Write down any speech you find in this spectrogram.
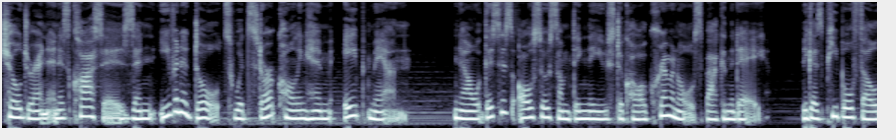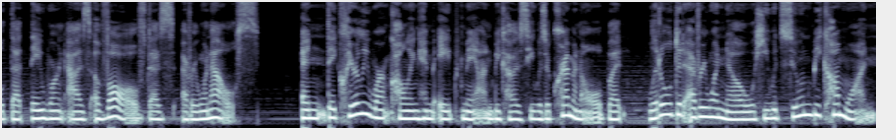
Children in his classes and even adults would start calling him Ape Man. Now, this is also something they used to call criminals back in the day, because people felt that they weren't as evolved as everyone else. And they clearly weren't calling him Ape Man because he was a criminal, but little did everyone know he would soon become one.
